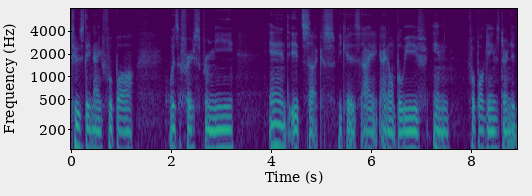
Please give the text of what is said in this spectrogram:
Tuesday night football was a first for me and it sucks because I, I don't believe in football games during the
